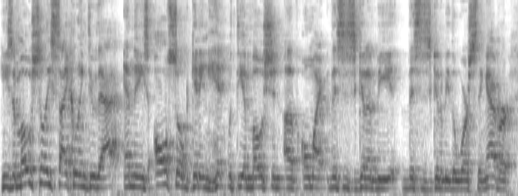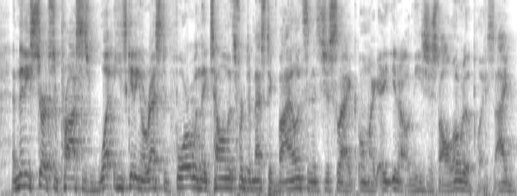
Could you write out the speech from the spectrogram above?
He's emotionally cycling through that and then he's also getting hit with the emotion of, "Oh my, this is to be this is to be the worst thing ever." And then he starts to process what he's getting arrested for when they tell him it's for domestic violence and it's just like, "Oh my god, you know, he's just all over the place." I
